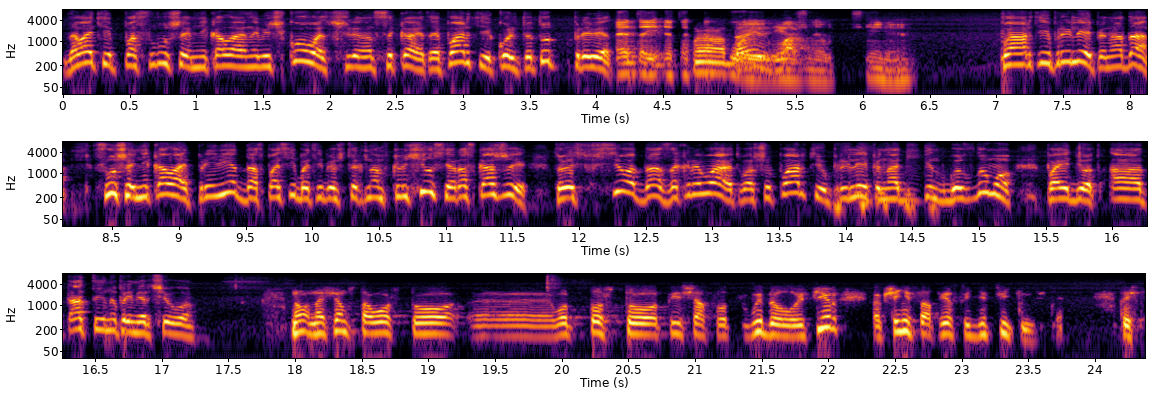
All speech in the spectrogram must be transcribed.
давайте послушаем Николая Новичкова, члена ЦК этой партии. Коль, ты тут? Привет. Это, это а, какое да, важное уточнение. Партии Прилепина, да. Слушай, Николай, привет, да, спасибо тебе, что ты к нам включился. Расскажи, то есть все, да, закрывают вашу партию, Прилепин один в Госдуму пойдет, а, а ты, например, чего? Ну, начнем с того, что э, вот то, что ты сейчас вот выдал в эфир, вообще не соответствует действительности. То есть,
